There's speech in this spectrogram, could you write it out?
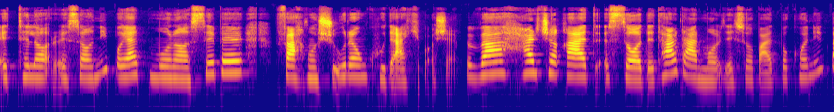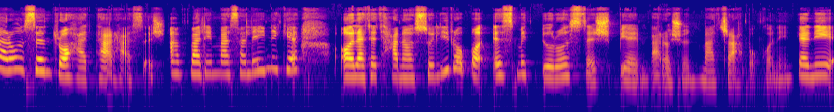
اطلاع رسانی باید مناسب فهم و شعور اون کودک باشه. و هرچقدر ساده تر در مورد صحبت بکنید برای اون سن راحت تر هستش اولین مسئله اینه که آلت تناسلی رو با اسم درستش بیاین براشون مطرح بکنین. یعنی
